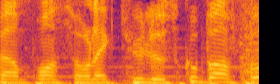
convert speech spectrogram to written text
Un point sur l'actu, le scoop info.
